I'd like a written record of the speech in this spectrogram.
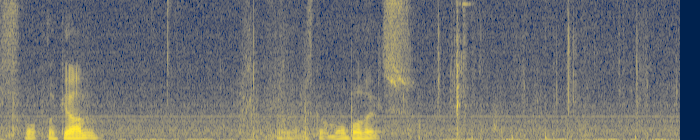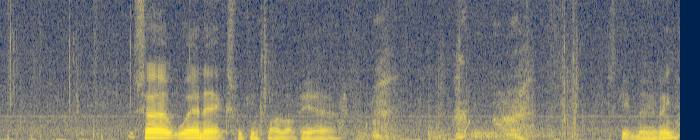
Swap the gun. It's got more bullets. So where next? We can climb up here. Let's keep moving.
